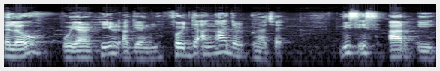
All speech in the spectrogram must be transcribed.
Hello, we are here again for the another project. This is RERW03.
